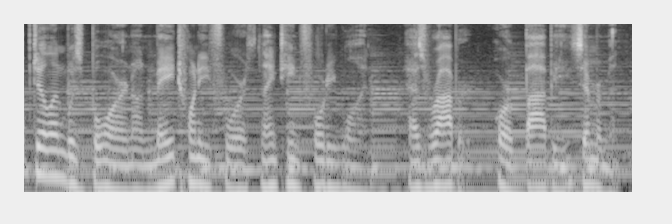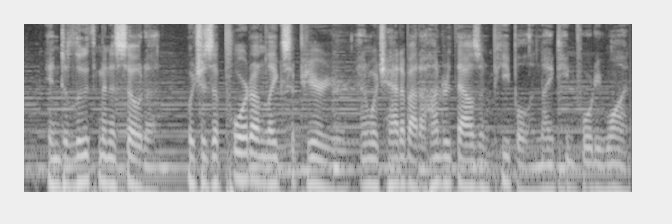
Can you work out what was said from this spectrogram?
Bob Dylan was born on May 24, 1941, as Robert, or Bobby Zimmerman, in Duluth, Minnesota, which is a port on Lake Superior and which had about 100,000 people in 1941.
